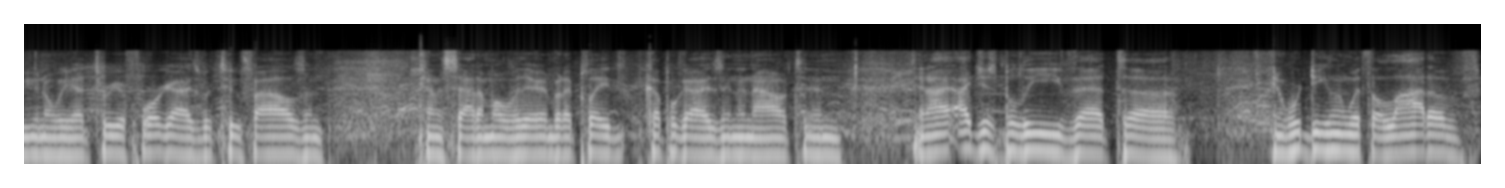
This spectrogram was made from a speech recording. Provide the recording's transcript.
you know, we had three or four guys with two fouls, and kind of sat them over there. But I played a couple guys in and out, and and I, I just believe that uh, you know we're dealing with a lot of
